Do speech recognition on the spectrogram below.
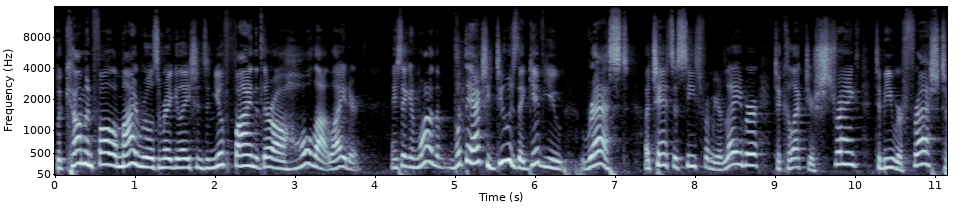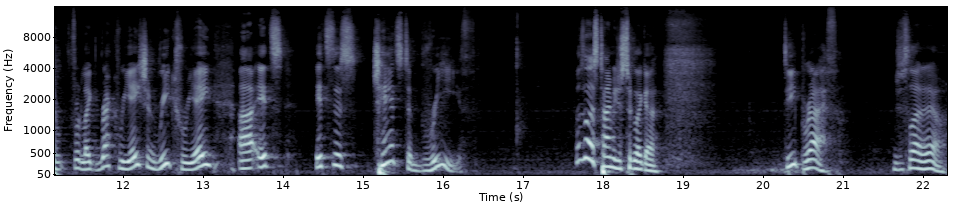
But come and follow my rules and regulations, and you'll find that they're a whole lot lighter. And he's thinking, one of them, what they actually do is they give you rest, a chance to cease from your labor, to collect your strength, to be refreshed, to, for like recreation, recreate. Uh, it's, it's this chance to breathe. When's the last time you just took like a deep breath and just let it out?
